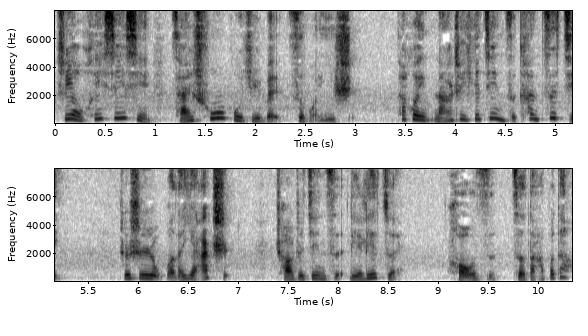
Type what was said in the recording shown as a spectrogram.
只有黑猩猩才初步具备自我意识。他会拿着一个镜子看自己，这是我的牙齿，朝着镜子咧咧嘴。猴子则达不到，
